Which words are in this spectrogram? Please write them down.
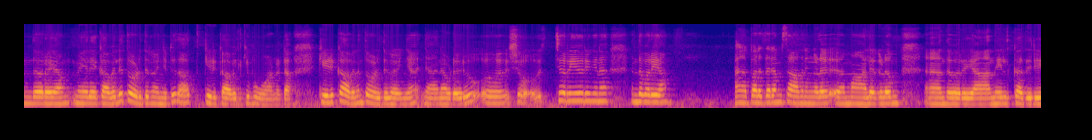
എന്താ പറയുക മേലേക്കാവിൽ തൊഴുത് കഴിഞ്ഞിട്ട് ആ കിഴക്കാവിലേക്ക് പോവാണ് കേട്ടോ. കിഴക്കാവിലും തൊഴുത് കഴിഞ്ഞാൽ ഞാൻ അവിടെ ഒരു ചെറിയൊരു ഇങ്ങനെ എന്താ പറയുക പലതരം സാധനങ്ങൾ മാലകളും എന്താ പറയുക നെൽക്കതിര്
